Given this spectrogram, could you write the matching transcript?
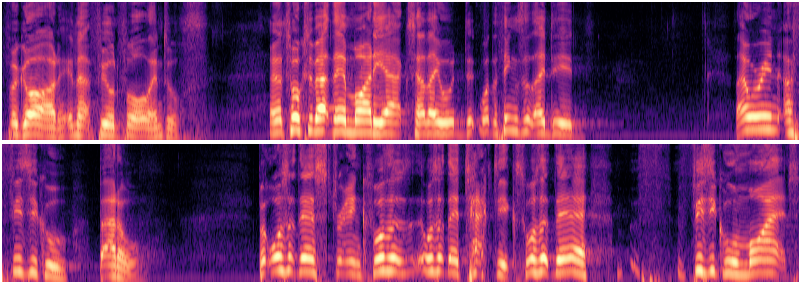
for God in that field full of lentils. And it talks about their mighty acts, how they would, what the things that they did. They were in a physical battle. But was it their strength? Was it, was it their tactics? Was it their physical might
